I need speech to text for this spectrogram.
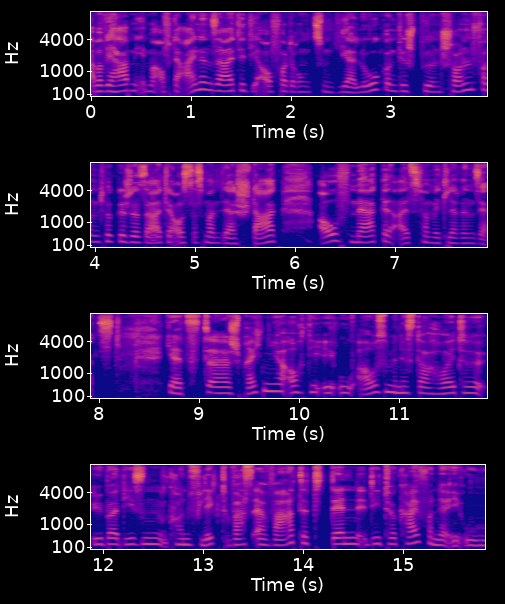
Aber wir haben eben auf der einen Seite die Aufforderung zum Dialog und wir spüren schon von türkischer Seite aus, dass man sehr stark auf Merkel als Vermittlerin setzt. Jetzt äh, sprechen ja auch die EU-Außenminister heute über diesen Konflikt. Was erwartet denn die Türkei von der EU?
